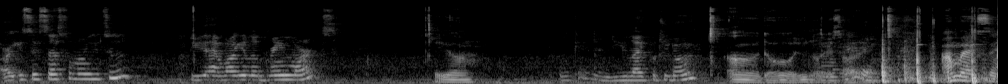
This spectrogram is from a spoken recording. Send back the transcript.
Are you successful on YouTube? Do you have all your little green marks? Yeah. Okay, then. Do you like what you're doing? Oh, duh, you know this already. I'm asking,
